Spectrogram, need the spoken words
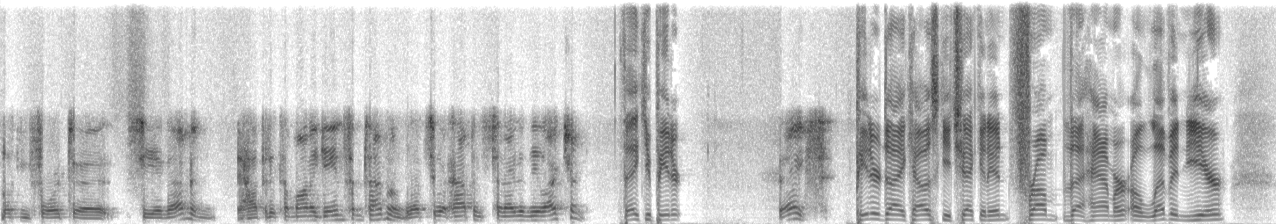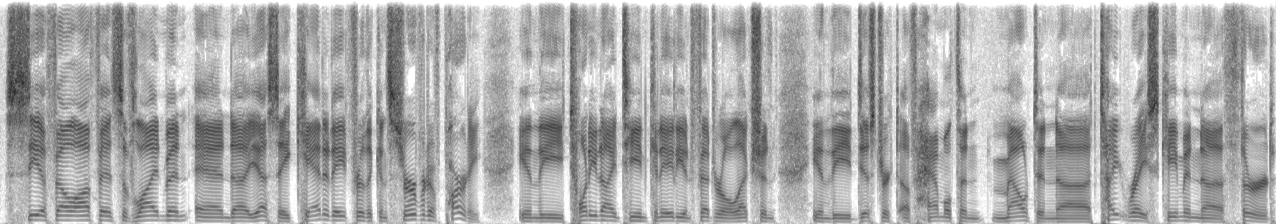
looking forward to seeing them and happy to come on again sometime. And let's see what happens tonight in the election. Thank you, Peter. Thanks. Peter Dyakowski checking in from the Hammer, 11 year CFL offensive lineman, and uh, yes, a candidate for the Conservative Party in the 2019 Canadian federal election in the district of Hamilton Mountain. Uh, tight race came in uh, third.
